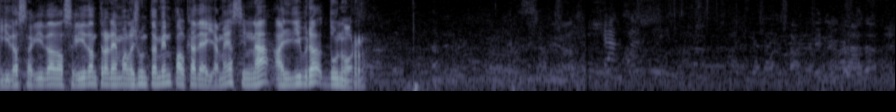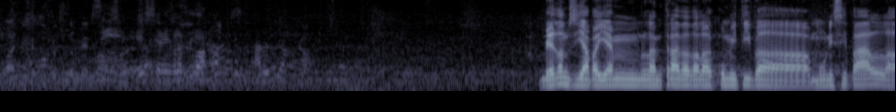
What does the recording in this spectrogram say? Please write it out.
i de seguida de seguida entrarem a l'Ajuntament pel que dèiem, eh, signar el llibre d'honor. Bé, doncs ja veiem l'entrada de la comitiva municipal a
